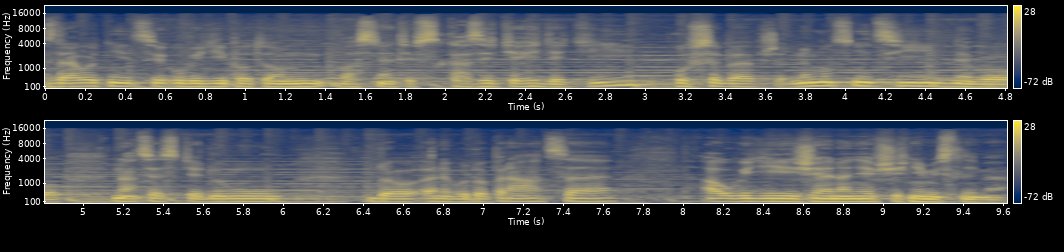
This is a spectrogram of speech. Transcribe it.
Zdravotníci uvidí potom vlastně ty vzkazy těch dětí u sebe před nemocnicí nebo na cestě domů do, nebo do práce a uvidí, že na ně všichni myslíme.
